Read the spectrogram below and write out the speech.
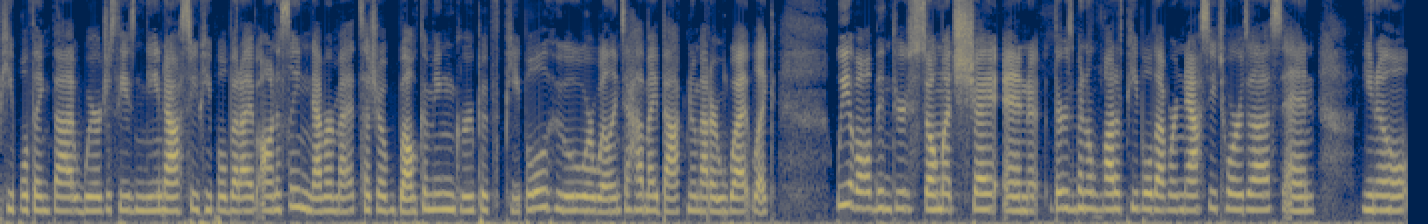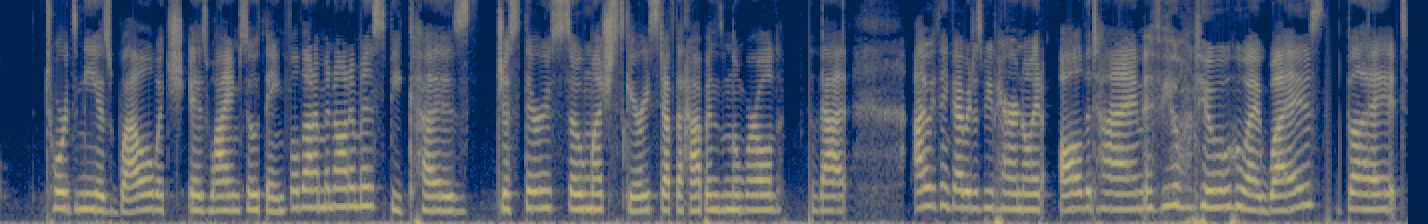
people think that we're just these nasty people. But I've honestly never met such a welcoming group of people who were willing to have my back no matter what. Like, we have all been through so much shit, and there's been a lot of people that were nasty towards us and, you know, towards me as well, which is why I'm so thankful that I'm anonymous because just there is so much scary stuff that happens in the world that I would think I would just be paranoid all the time if people knew who I was. But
